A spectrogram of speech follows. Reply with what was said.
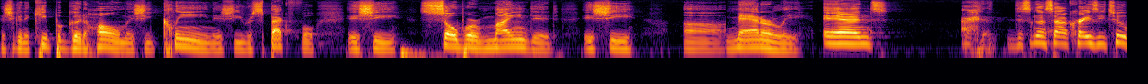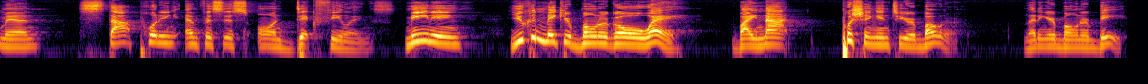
Is she going to keep a good home? Is she clean? Is she respectful? Is she sober minded? Is she uh, mannerly? And this is going to sound crazy too, man. Stop putting emphasis on dick feelings, meaning you can make your boner go away by not pushing into your boner, letting your boner be.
